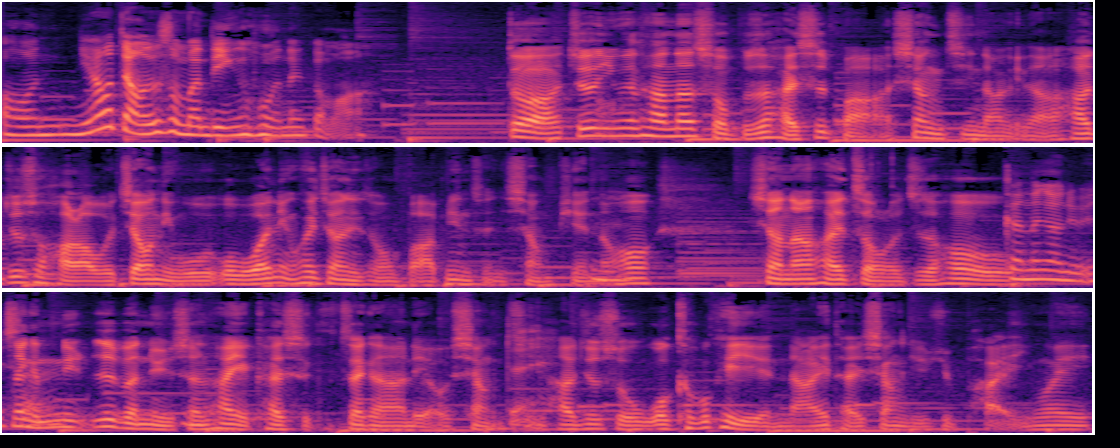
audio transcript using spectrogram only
哦，你要讲的是什么灵魂那个吗？对啊，就是因为他那时候不是还是把相机拿给他，他就说好了，我教你，我我晚点会教你怎么把它变成相片。嗯、然后小男孩走了之后，跟那个女生，那个女日本女生，她也开始在跟他聊相机，她、嗯、就说，我可不可以也拿一台相机去拍？因为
